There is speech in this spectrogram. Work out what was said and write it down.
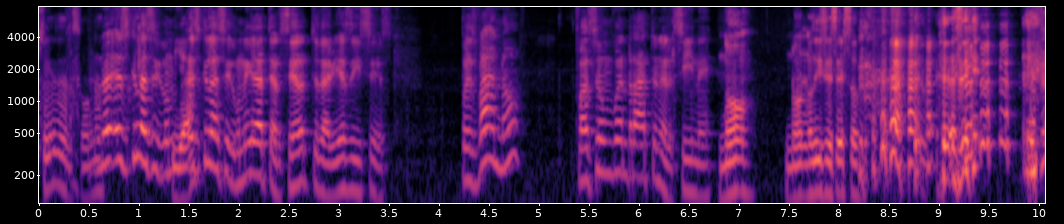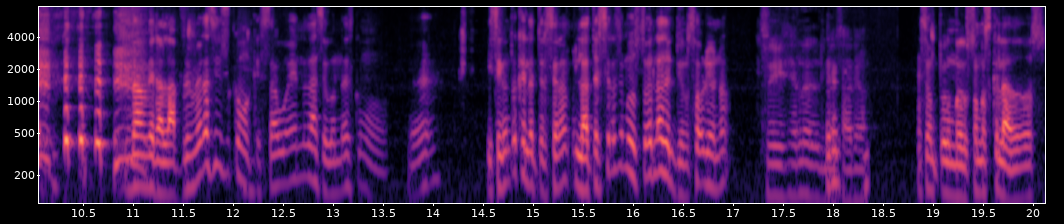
Sí, desde la segunda. es, que la segunda es que la segunda y la tercera todavía dices. Pues va, ¿no? Fue hace un buen rato en el cine. No, no, no dices eso. ¿Sí? No, mira, la primera sí es como que está buena, la segunda es como. ¿eh? Y segundo que la tercera. La tercera sí me gustó, es la del dinosaurio, ¿no? Sí, es la del dinosaurio. Esa me gustó más que la dos.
